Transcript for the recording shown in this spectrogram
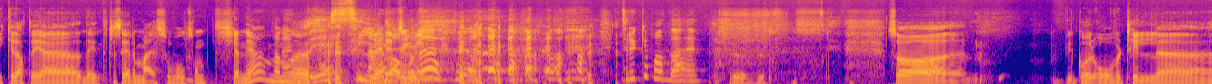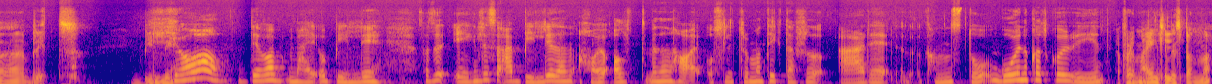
Ikke at det, det interesserer meg så voldsomt, kjenner jeg, men, Men det eh, sier men det alle. Trykker på deg. Så eh, vi går over til uh, Britt. Billy. Ja, det var meg og Billy. At det, egentlig så er Billy den har jo alt, men den har også litt romantikk. Derfor så er det, kan den stå, gå under kategorien Ja, for det er egentlig litt spennende.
